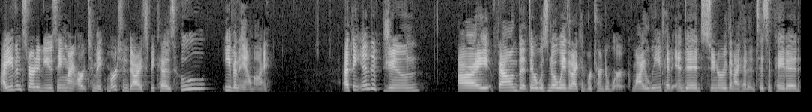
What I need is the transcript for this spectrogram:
I even started using my art to make merchandise because who even am I? At the end of June, I found that there was no way that I could return to work. My leave had ended sooner than I had anticipated,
